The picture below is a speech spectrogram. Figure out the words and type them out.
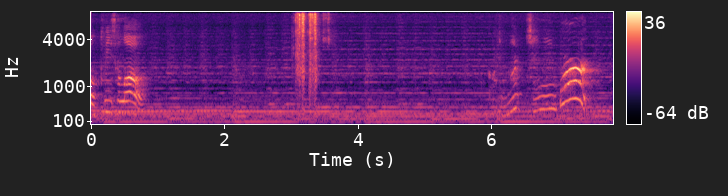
Oh, please, hello. I'm not saying a word.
